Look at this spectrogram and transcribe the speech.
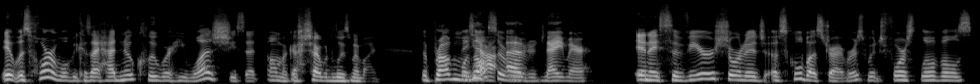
It was horrible because I had no clue where he was, she said. Oh my gosh, I would lose my mind. The problem was Yeah, also a rooted nightmare. in a severe shortage of school bus drivers, which forced Louisville's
